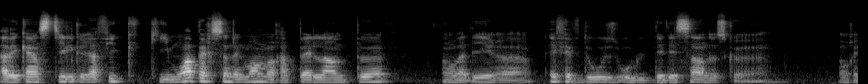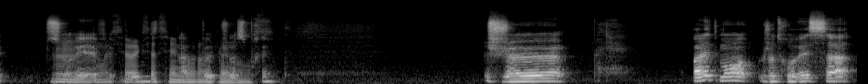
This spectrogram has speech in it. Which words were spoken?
avec un style graphique qui, moi, personnellement, me rappelle un peu, on va dire, euh, FF12 ou des dessins de ce que aurait serait mmh, c'est vrai que ça c'est un peu de choses près. Je honnêtement, je trouvais ça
